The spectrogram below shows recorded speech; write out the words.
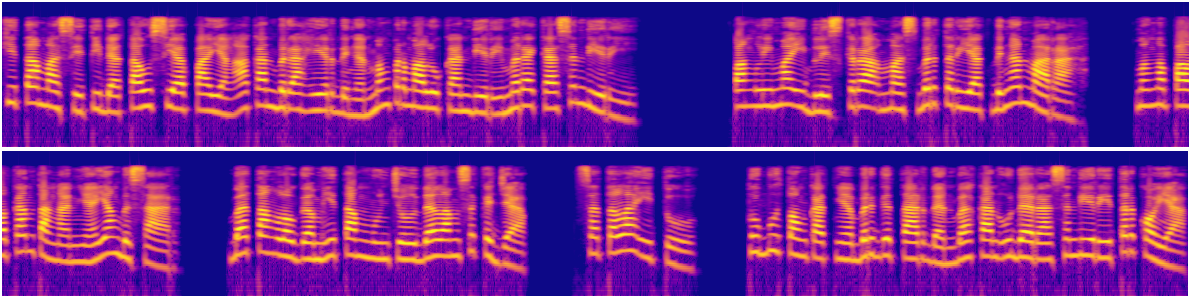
kita masih tidak tahu siapa yang akan berakhir dengan mempermalukan diri mereka sendiri. Panglima Iblis Kera Emas berteriak dengan marah. Mengepalkan tangannya yang besar. Batang logam hitam muncul dalam sekejap. Setelah itu, Tubuh tongkatnya bergetar dan bahkan udara sendiri terkoyak.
